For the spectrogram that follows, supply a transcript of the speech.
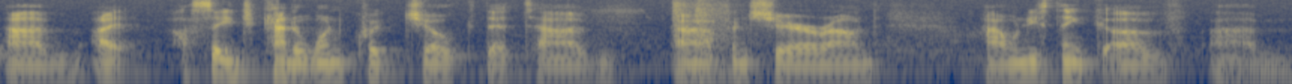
Yeah. Um, I, I'll say kind of one quick joke that um, I often share around uh, when you think of um,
